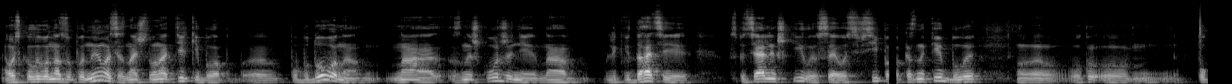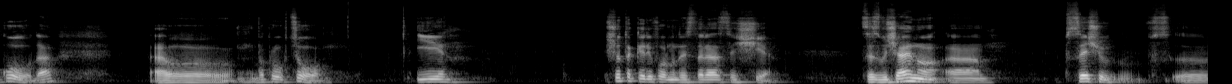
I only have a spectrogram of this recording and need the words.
А ось коли вона зупинилася, значить вона тільки була е, побудована на знешкодженні, на ліквідації спеціальних шкіл і все. Ось всі показники були е, окру- по колу, да? е, вокруг цього. І що таке реформа деінсталяції ще? Це, звичайно, е, все, що, е,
